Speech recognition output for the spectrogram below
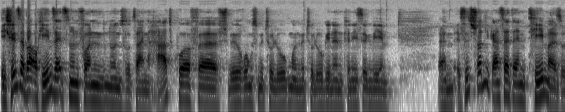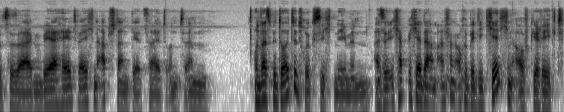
Ich finde es aber auch jenseits nun von nun sozusagen Hardcore-Verschwörungsmythologen und Mythologinnen, finde ich es irgendwie, ähm, es ist schon die ganze Zeit ein Thema sozusagen. Wer hält welchen Abstand derzeit und ähm, und was bedeutet Rücksicht nehmen? Also ich habe mich ja da am Anfang auch über die Kirchen aufgeregt,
